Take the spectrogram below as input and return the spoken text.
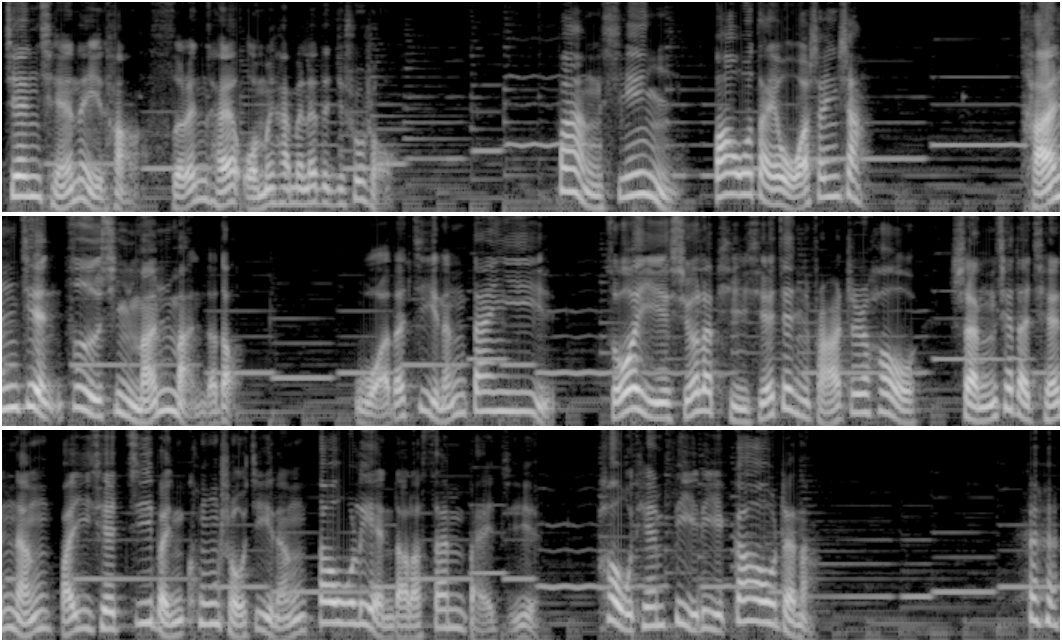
先前那一趟死人财，我们还没来得及出手。放心，包在我身上。”残剑自信满满的道：“我的技能单一。”所以学了辟邪剑法之后，省下的潜能把一些基本空手技能都练到了三百级，后天臂力高着呢。呵呵，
